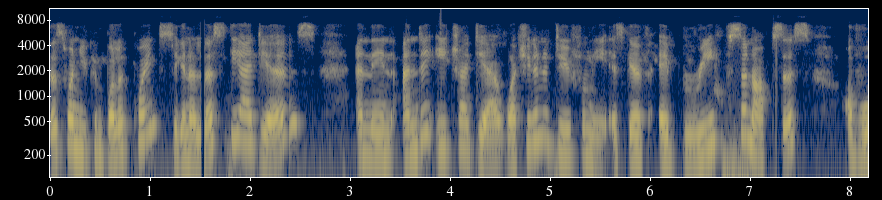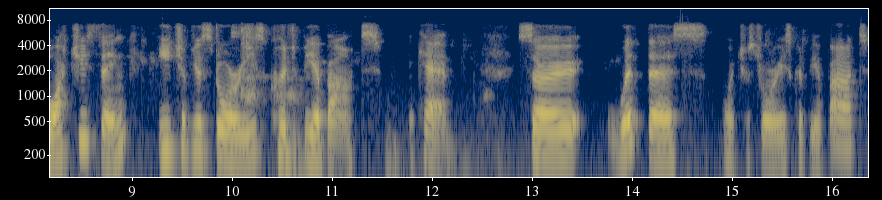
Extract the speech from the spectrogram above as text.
this one you can bullet point. So you're going to list the ideas and then under each idea, what you're going to do for me is give a brief synopsis of what you think each of your stories could be about. Okay, so with this, what your stories could be about,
